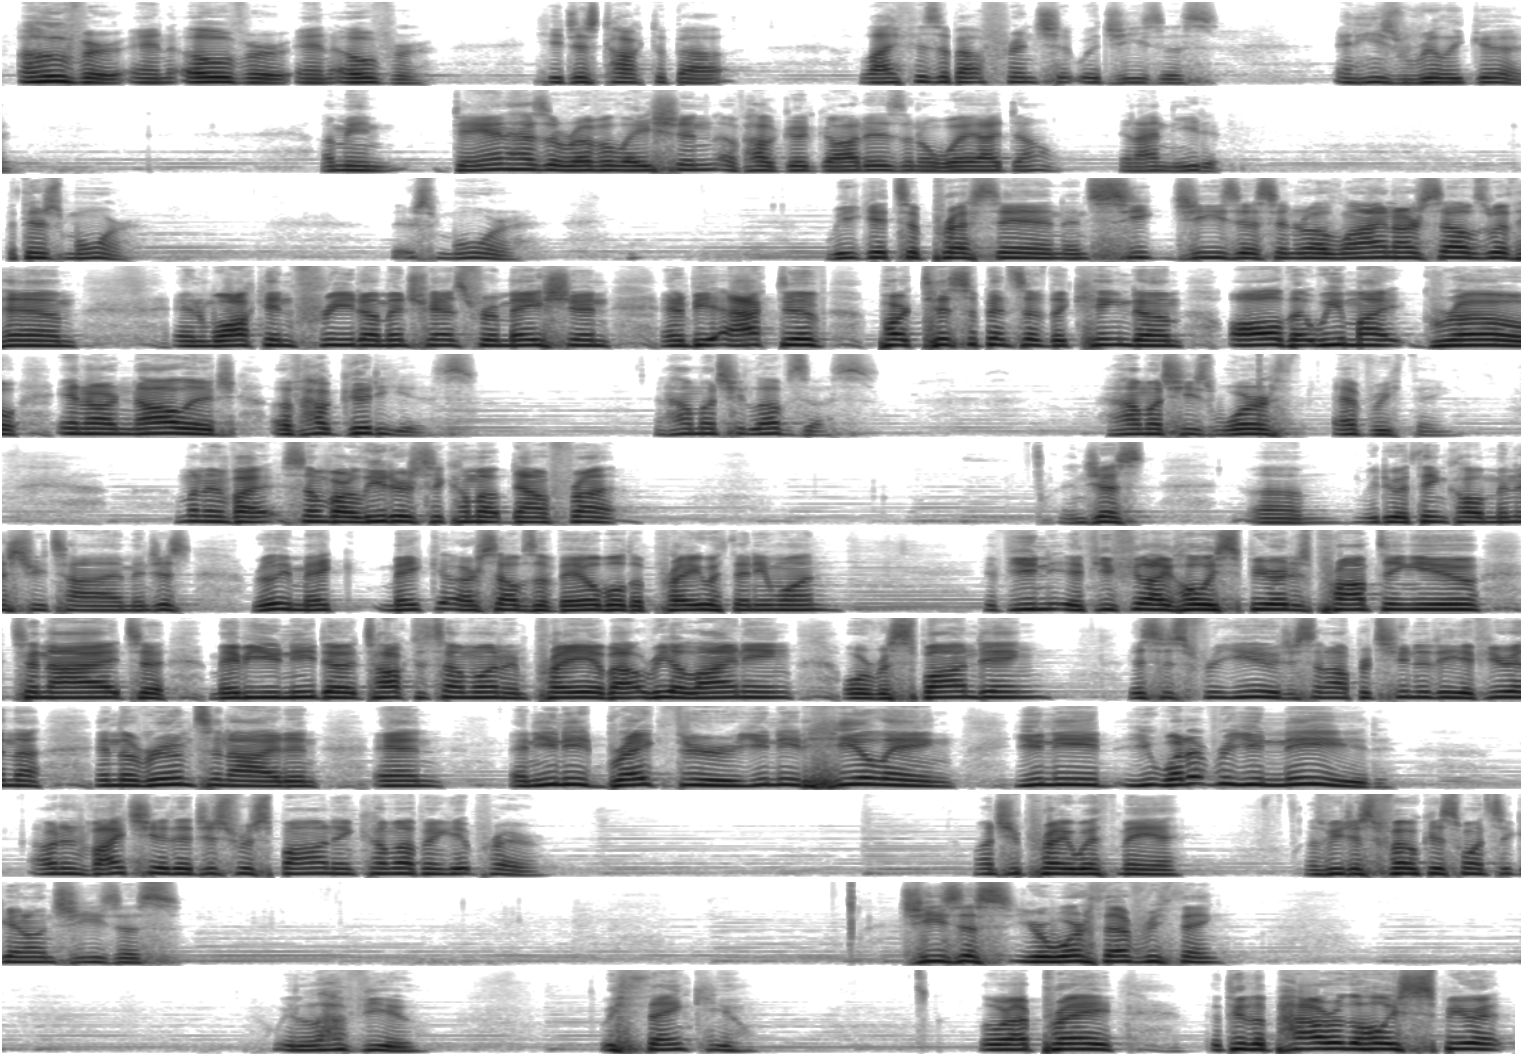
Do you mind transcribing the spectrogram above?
over and over and over, he just talked about life is about friendship with Jesus, and he's really good. I mean, Dan has a revelation of how good God is in a way I don't, and I need it. But there's more. There's more. We get to press in and seek Jesus and align ourselves with Him and walk in freedom and transformation and be active participants of the kingdom, all that we might grow in our knowledge of how good He is and how much He loves us, and how much He's worth everything. I'm going to invite some of our leaders to come up down front and just um, we do a thing called ministry time and just really make make ourselves available to pray with anyone. If you if you feel like holy spirit is prompting you tonight to maybe you need to talk to someone and pray about realigning or responding this is for you just an opportunity. If you're in the in the room tonight and and and you need breakthrough you need healing you need you whatever you need i would invite you to just respond and come up and get prayer. Why don't you pray with me as we just focus once again on Jesus. Jesus, you're worth everything. We love you. We thank you. Lord, I pray that through the power of the Holy Spirit,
